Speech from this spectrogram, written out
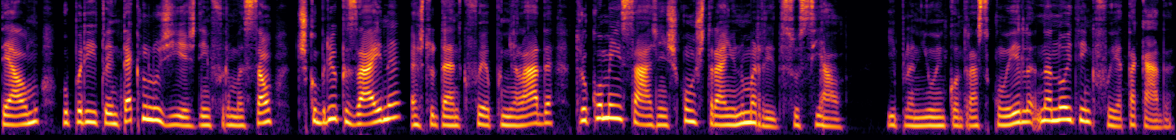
Telmo, o perito em tecnologias de informação, descobriu que Zaina, a estudante que foi apunhalada, trocou mensagens com um estranho numa rede social e planeou encontrar-se com ele na noite em que foi atacada.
